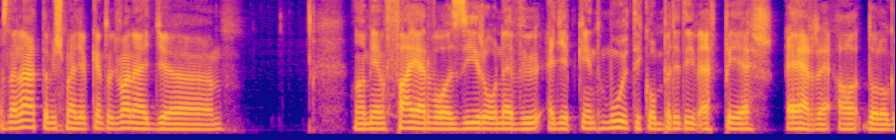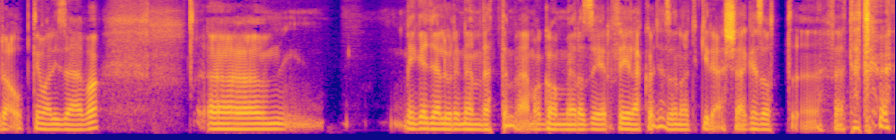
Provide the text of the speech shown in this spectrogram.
Aztán láttam is már egyébként, hogy van egy uh, valamilyen Firewall Zero nevű egyébként multikompetitív FPS erre a dologra optimalizálva. Um, még egyelőre nem vettem rá magam, mert azért félek, hogy ez a nagy királyság ez ott feltetően.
